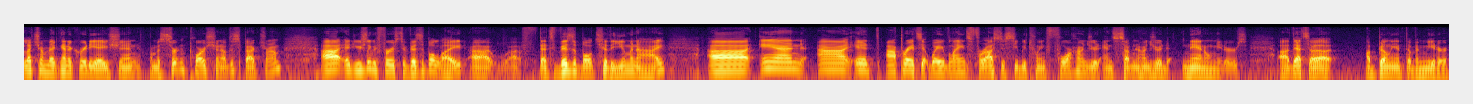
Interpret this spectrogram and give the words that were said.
electromagnetic radiation from a certain portion of the spectrum. Uh, it usually refers to visible light uh, uh, that's visible to the human eye. Uh, and uh, it operates at wavelengths for us to see between 400 and 700 nanometers. Uh, that's a, a billionth of a meter.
